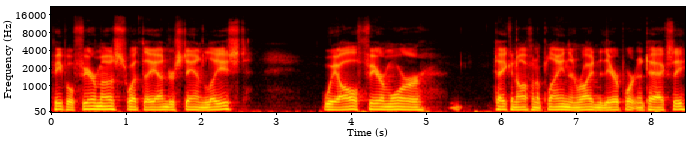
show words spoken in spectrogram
People fear most what they understand least. We all fear more taking off in a plane than riding to the airport in a taxi.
